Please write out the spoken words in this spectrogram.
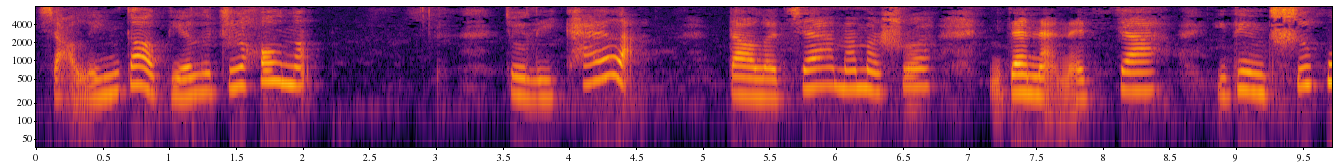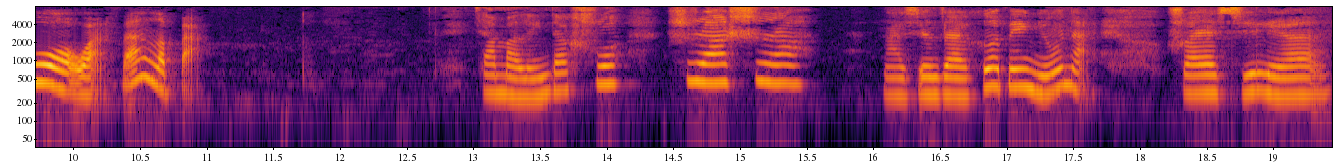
小林告别了之后呢，就离开了。到了家，妈妈说：“你在奶奶家一定吃过晚饭了吧？”小马琳达说。是啊，是啊，那现在喝杯牛奶，刷牙洗脸，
